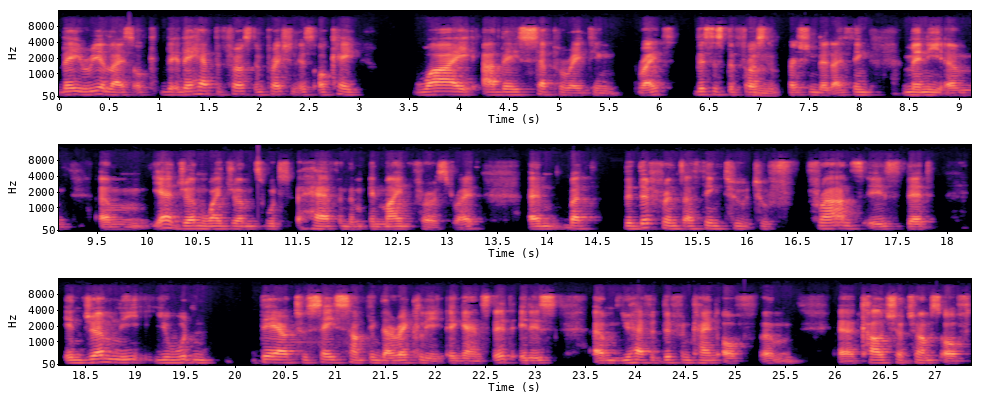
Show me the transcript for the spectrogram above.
they realize okay, they, they have the first impression is okay, why are they separating? Right, this is the first mm. impression that I think many um, um, yeah German white Germans would have in the in mind first, right? And but the difference I think to to France is that in Germany you wouldn't dare to say something directly against it. It is um, you have a different kind of um, uh, culture in terms of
